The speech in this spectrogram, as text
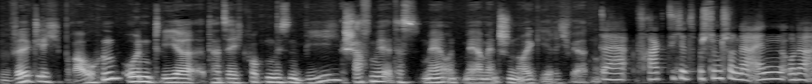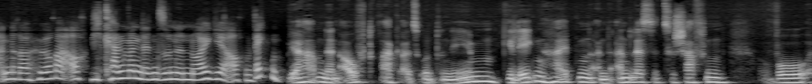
wirklich brauchen und wir tatsächlich gucken müssen, wie schaffen wir das mehr und mehr Menschen neugierig werden. Da fragt sich jetzt bestimmt schon der ein oder andere Hörer auch, wie kann man denn so eine Neugier auch wecken? Wir haben den Auftrag als Unternehmen, Gelegenheiten und Anlässe zu schaffen, wo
